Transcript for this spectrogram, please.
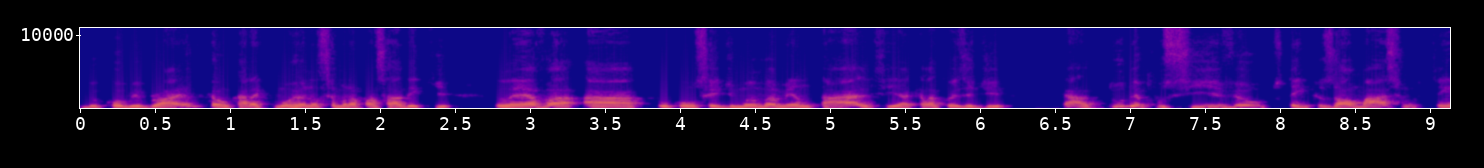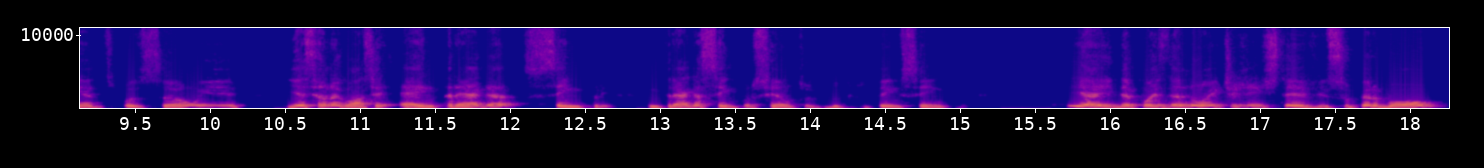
do Kobe Bryant, que é um cara que morreu na semana passada e que leva a, o conceito de mamba mental e aquela coisa de, cara, tudo é possível, tu tem que usar o máximo que tu tem à disposição e, e esse é o negócio, é entrega sempre, entrega 100% do que tu tem sempre. E aí, depois de noite, a gente teve Super Bowl,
